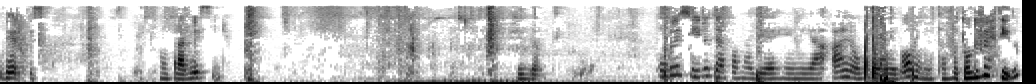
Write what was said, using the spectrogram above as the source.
Beleza. Para glicídio. Gigante. O glicídio tem a forma de RNA. Ai, não, que é bolinha. Tava tão divertido.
